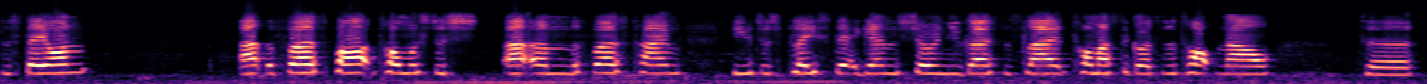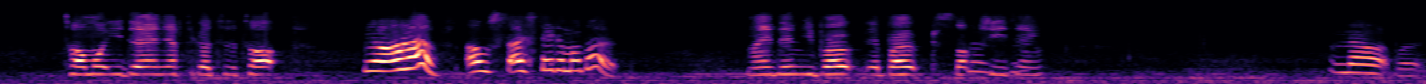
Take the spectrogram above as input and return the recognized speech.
to stay on. At the first part, Tom was just, at um, the first time, he just placed it again, showing you guys the slide. Tom has to go to the top now to Tom, what are you doing? You have to go to the top. No, I have. I was. I stayed on my boat. No, you didn't. You broke. It broke. Stop No, cheating. No, it broke.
